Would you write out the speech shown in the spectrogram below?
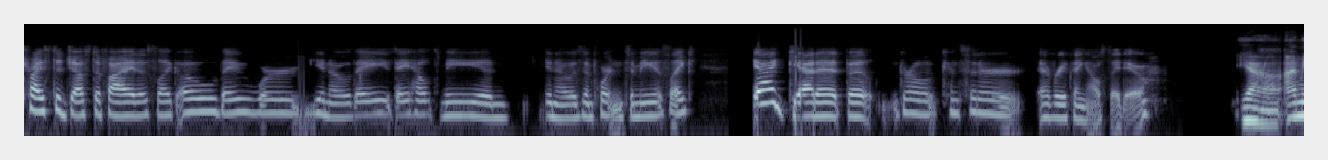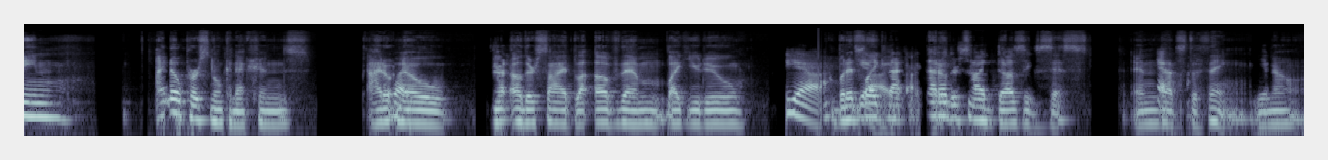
tries to justify it as like, oh, they were, you know, they they helped me and you know is important to me. It's like, yeah, I get it, but girl, consider everything else they do. Yeah, I mean, I know personal connections. I don't Right. know that other side of them like you do, Yeah, but it's yeah, like that that other side does exist, and Yeah, that's the thing, you know.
